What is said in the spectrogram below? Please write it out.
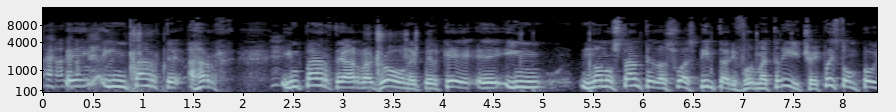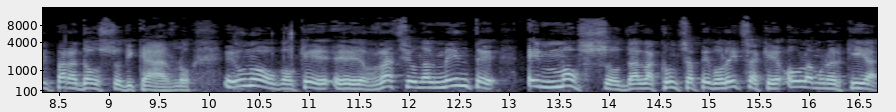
e in parte ha, in parte ha ragione perché eh, in, nonostante la sua spinta riformatrice, e questo è un po' il paradosso di Carlo, è un uomo che eh, razionalmente è mosso dalla consapevolezza che o la monarchia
